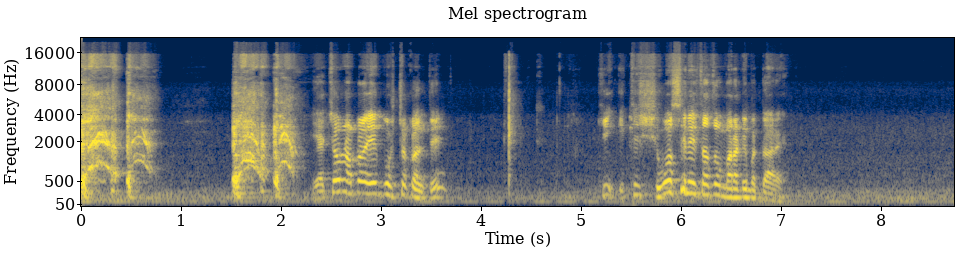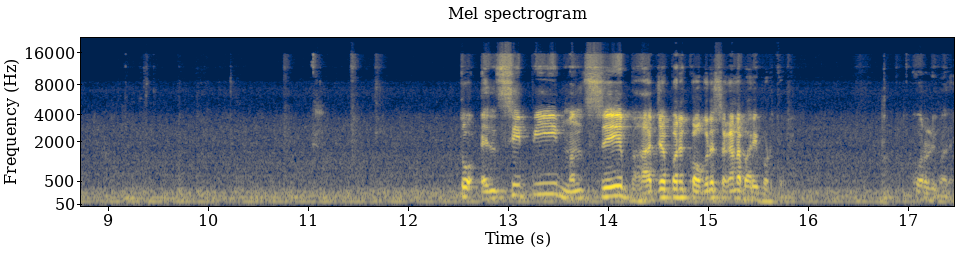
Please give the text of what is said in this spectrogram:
याच्यावरून आपल्याला एक गोष्ट कळते की इथे शिवसेनेचा जो मराठी मतदार आहे. तो एन सी पी मनसे भाजप आणि काँग्रेस सगळ्यांना भारी पडतो. कोरडीमध्ये.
